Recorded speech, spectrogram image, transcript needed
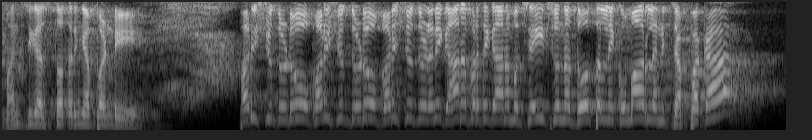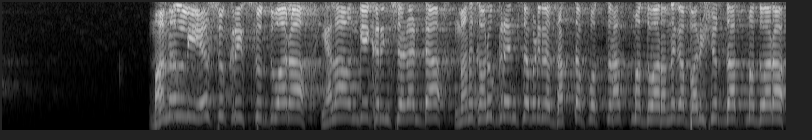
మంచిగా స్తోత్రం చెప్పండి. పరిశుద్ధుడు పరిశుద్ధుడు పరిశుద్ధుడని గానప్రతి గానము చేయిచున్న దోతల్ని కుమారులని చెప్పక మనల్ని యేసుక్రీస్తు ద్వారా ఎలా అంగీకరించాడంట? మనకు అనుగ్రహించబడిన దత్తపుత్రాత్మ ద్వారా అనగా పరిశుద్ధాత్మ ద్వారా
